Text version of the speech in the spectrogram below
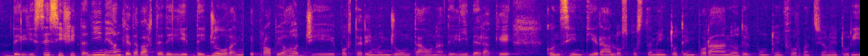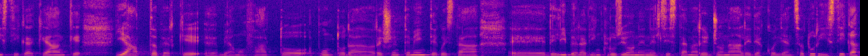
degli stessi cittadini e anche da parte degli, dei giovani. E proprio oggi porteremo in giunta una delibera che consentirà lo spostamento temporaneo del punto informazione turistica che è anche IAT perché abbiamo fatto appunto da, recentemente questa eh, delibera delibera di inclusione nel sistema regionale di accoglienza turistica,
